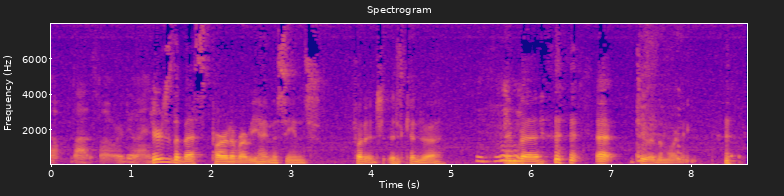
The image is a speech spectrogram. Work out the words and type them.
Yep, that's what we're doing. Here's the best part of our behind the scenes footage is Kendra in bed at two in the morning.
